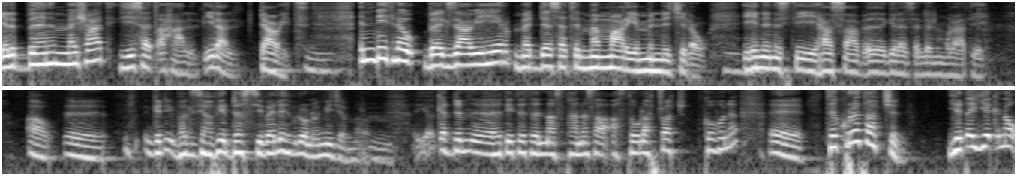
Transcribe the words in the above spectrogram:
የልብህንም መሻት ይሰጠሃል ይላል ዳዊት። እንዴት ነው በእግዚአብሔር መደሰትን መማር የምንችለው? ይህንን እስቲ ሀሳብ ግለጽልን ሙላቴ። አው እንግዲህ በእግዚአብሔር ደስ ይበልህ ብሎ ነው የሚጀምረው። ቅድም እህቴትትና ስታነሳ አስተውላችኋችሁ ከሆነ ትኩረታችን የጠየቅነው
